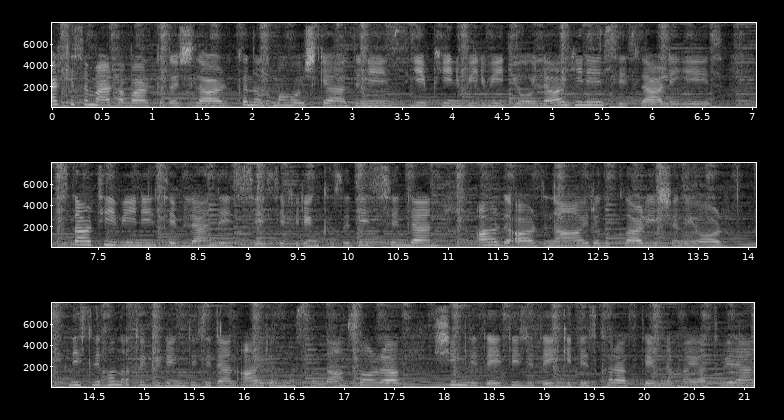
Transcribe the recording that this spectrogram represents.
Herkese merhaba arkadaşlar. Kanalıma hoş geldiniz. Yepyeni bir videoyla yine sizlerleyiz. Star TV'nin sevilen dizisi Sefir'in Kızı dizisinden ardı ardına ayrılıklar yaşanıyor. Neslihan Atagül'ün diziden ayrılmasından sonra şimdi de dizide Gidiz karakterine hayat veren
